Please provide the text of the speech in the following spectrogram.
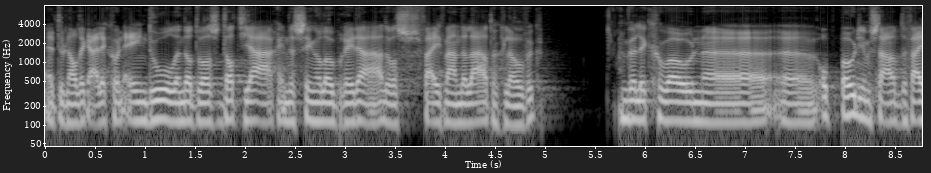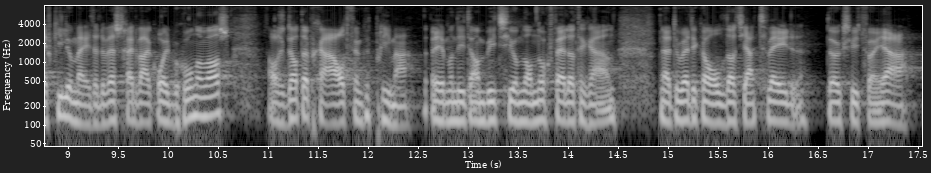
En toen had ik eigenlijk gewoon één doel en dat was dat jaar in de Singelo Breda, dat was vijf maanden later geloof ik, wil ik gewoon uh, uh, op het podium staan op de vijf kilometer. De wedstrijd waar ik ooit begonnen was. Als ik dat heb gehaald, vind ik het prima. Helemaal niet de ambitie om dan nog verder te gaan. Nou, toen werd ik al dat jaar tweede. Toen ik zoiets van, ja,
